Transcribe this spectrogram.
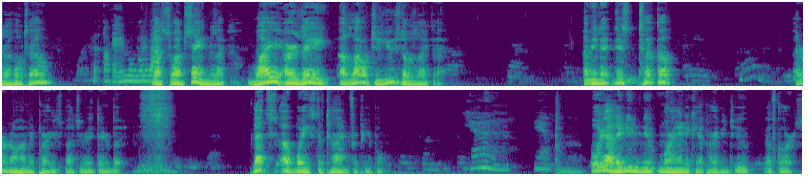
the hotel? Okay, well, what about? That's what I'm saying. Is like, why are they allowed to use those like that? I mean, that just took up. I don't know how many parking spots are right there, but that's a waste of time for people. yeah, yeah. Well, yeah, they need more handicap parking too, of course.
